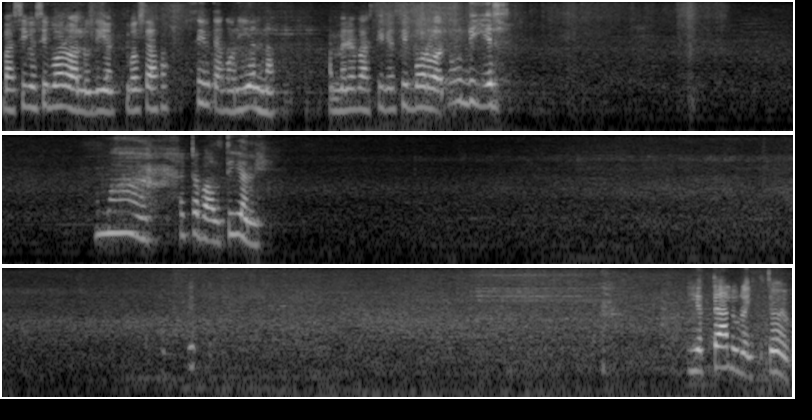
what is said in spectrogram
বাসি বেশি বড় আলু দিয়ে বলছে এখন চিন্তা করিয়েন না। আমার বাসি বেশি বড় আলু দিয়ে মা, একটা বালতি আনি। ইয়েতে আলু রাখতে হইব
